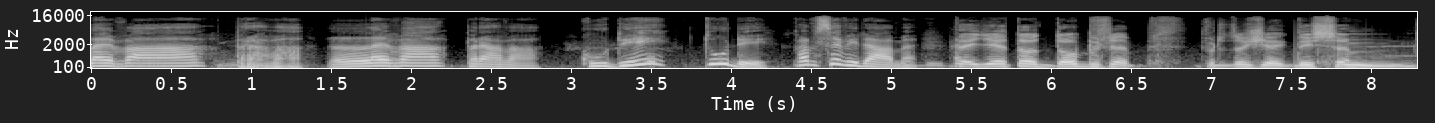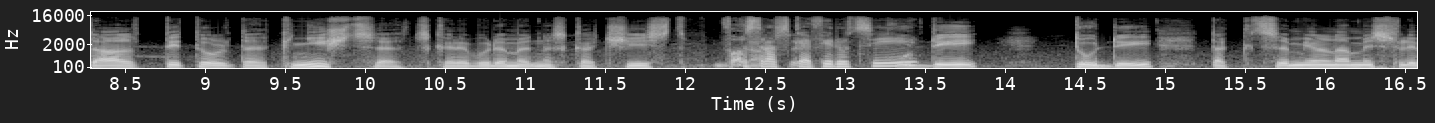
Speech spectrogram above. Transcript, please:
Levá, pravá, levá, pravá. Kudy? tudy. Kam se vydáme? Teď je to dobře, protože když jsem dal titul té knížce, z které budeme dneska číst... V Ostravské fiduci. Kudy tudy, tak jsem měl na mysli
